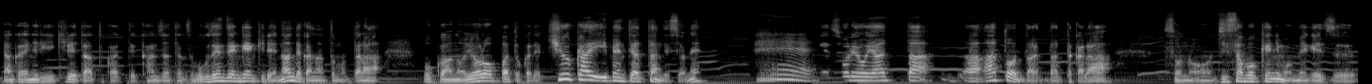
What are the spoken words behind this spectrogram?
なんかエネルギー切れたとかって感じだったんです僕全然元気でなんでかなと思ったら僕はあのヨーロッパとかで9回イベントやったんですよね。でそれをやった後だだったからその時差ボケにもめげず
